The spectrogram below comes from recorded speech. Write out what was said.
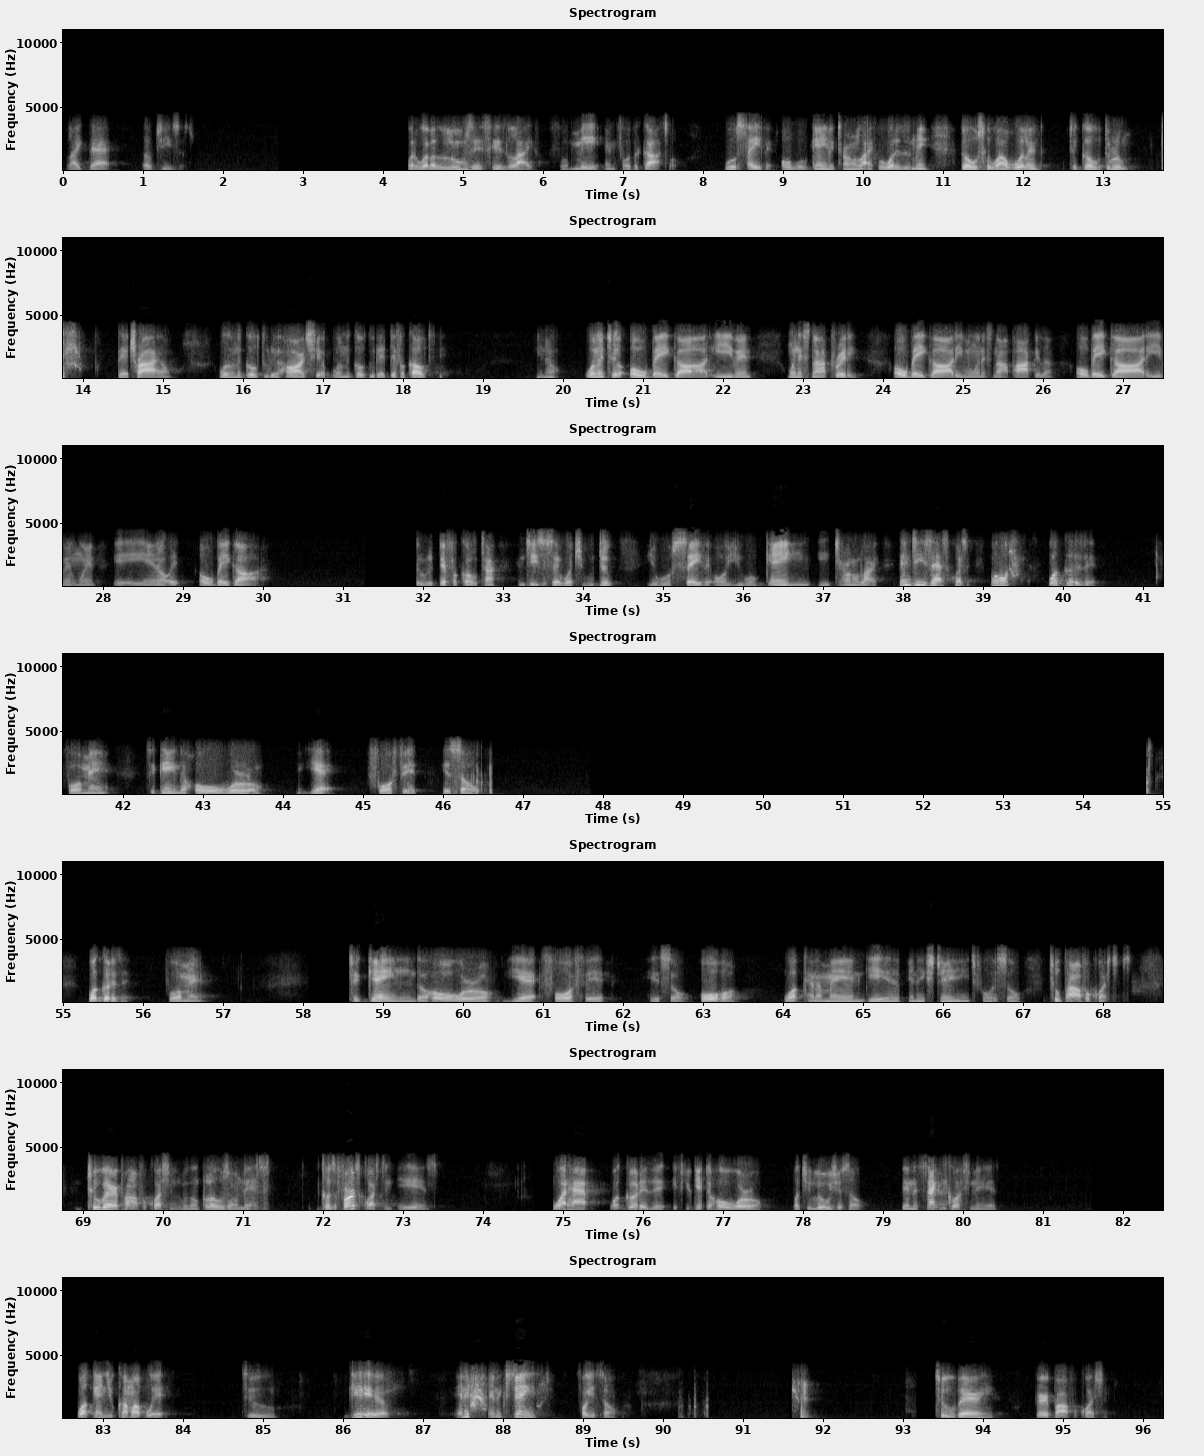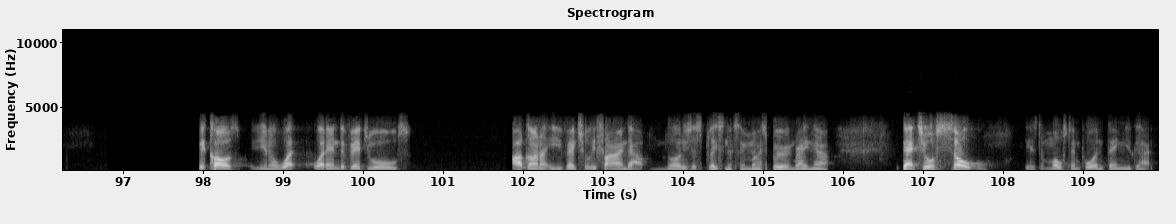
like that of Jesus. But whoever loses his life for me and for the gospel will save it or will gain eternal life. But what does this mean? Those who are willing to go through their trial, willing to go through their hardship, willing to go through their difficulty, you know, willing to obey God even when it's not pretty, obey God even when it's not popular, obey God even when you know, it, obey God through the difficult time. And Jesus said, what you will do, you will save it or you will gain eternal life. Then Jesus asked the question, well, what good is it for a man to gain the whole world yet forfeit his soul? What good is it for a man to gain the whole world yet forfeit his soul? Or what can a man give in exchange for his soul? Two powerful questions. Two very powerful questions. We're going to close on this. Because the first question is what hap- what good is it if you get the whole world but you lose your soul? Then the second question is what can you come up with to give in, in exchange for your soul? Two very, very powerful questions. Because, you know, what, what individuals are going to eventually find out, Lord is just placing this in my spirit right now, that your soul is the most important thing you got.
